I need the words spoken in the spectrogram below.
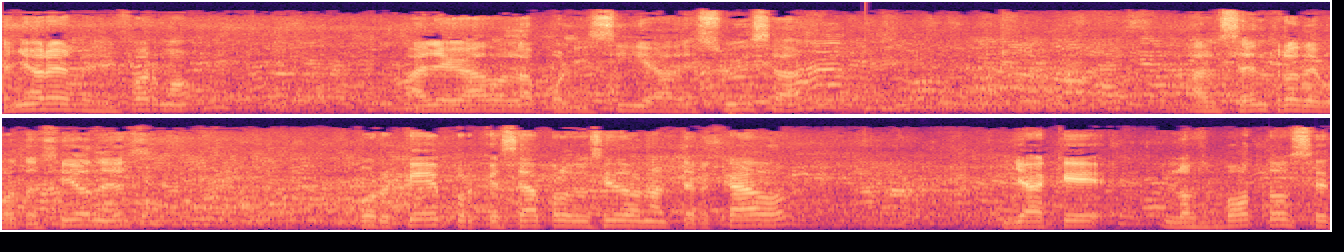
Señores, les informo, ha llegado la policía de Suiza al centro de votaciones. ¿Por qué? Porque se ha producido un altercado, ya que los votos se,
